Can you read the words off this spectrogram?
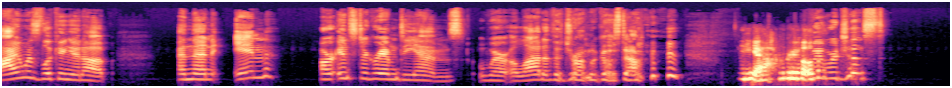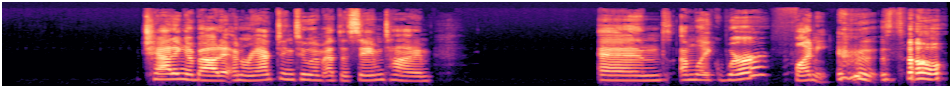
I was looking it up, and then in our Instagram DMs, where a lot of the drama goes down, Yeah, real. we were just chatting about it and reacting to him at the same time. And I'm like, we're funny. so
